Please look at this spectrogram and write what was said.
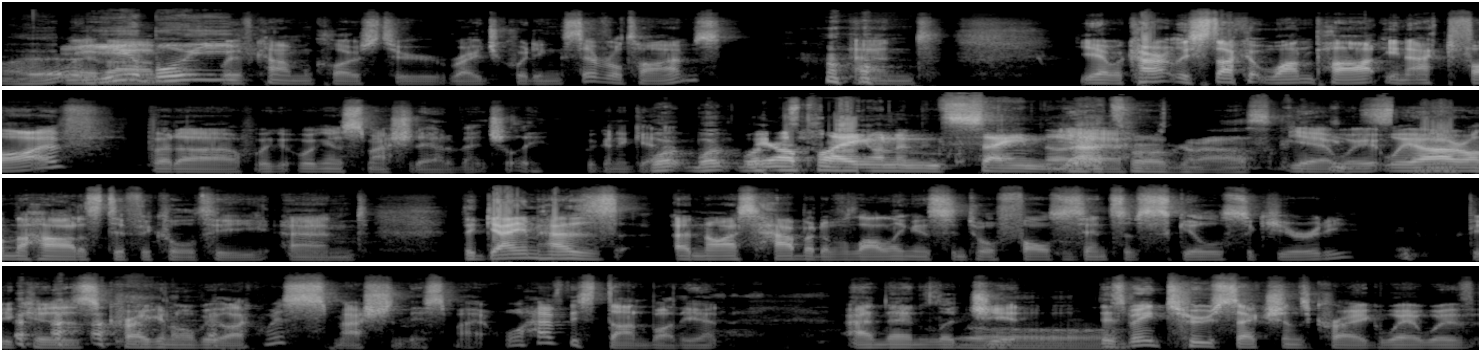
I heard. We've, Yeah, um, boy. We've come close to rage quitting several times, and yeah, we're currently stuck at one part in Act Five, but uh, we're, we're going to smash it out eventually. We're going to get. What what We are playing on an insane though. Yeah. That's what I was going to ask. Yeah, we, we are on the hardest difficulty, and the game has a nice habit of lulling us into a false sense of skill security because Craig and I'll be like, we're smashing this, mate. We'll have this done by the end. And then legit, Oh. there's been two sections, Craig, where we've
